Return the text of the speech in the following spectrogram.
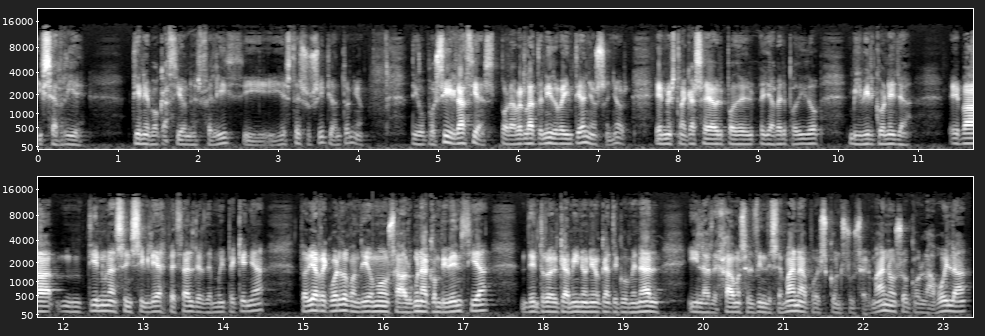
y se ríe tiene vocaciones, feliz y, este es su sitio, Antonio. Digo, pues sí, gracias por haberla tenido 20 años, Señor, en nuestra casa y haber, poder, y haber podido vivir con ella. Eva mm, tiene una sensibilidad especial desde muy pequeña. Todavía recuerdo cuando íbamos a alguna convivencia dentro del camino neocatecumenal y las dejábamos el fin de semana, pues con sus hermanos o con la abuela.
